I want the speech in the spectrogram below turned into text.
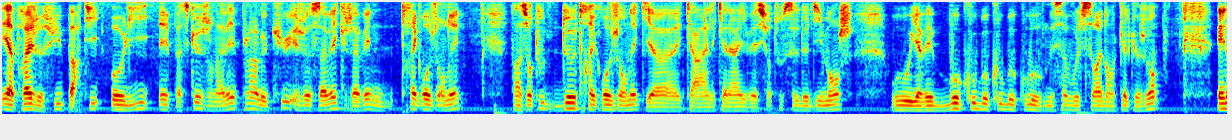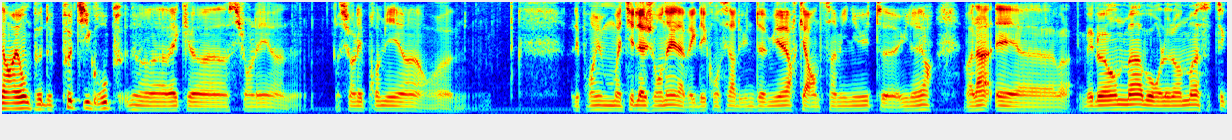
et après, je suis parti au lit, et parce que j'en avais plein le cul, et je savais que j'avais une très grosse journée. Enfin, surtout deux très grosses journées qui, euh, qui, qui arriver. Surtout celle de dimanche, où il y avait beaucoup, beaucoup, beaucoup, mais ça vous le saurez dans quelques jours. Énormément de petits groupes euh, avec, sur les premiers les premières moitiés de la journée là, avec des concerts d'une demi-heure, 45 minutes, euh, une heure, voilà, et euh, voilà. Mais le lendemain, bon, le lendemain, c'était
